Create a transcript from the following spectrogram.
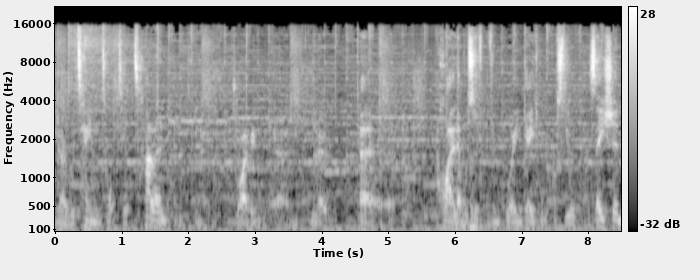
you know retaining top tier talent and you know driving um, you know uh, higher levels of, of employee engagement across the organisation,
